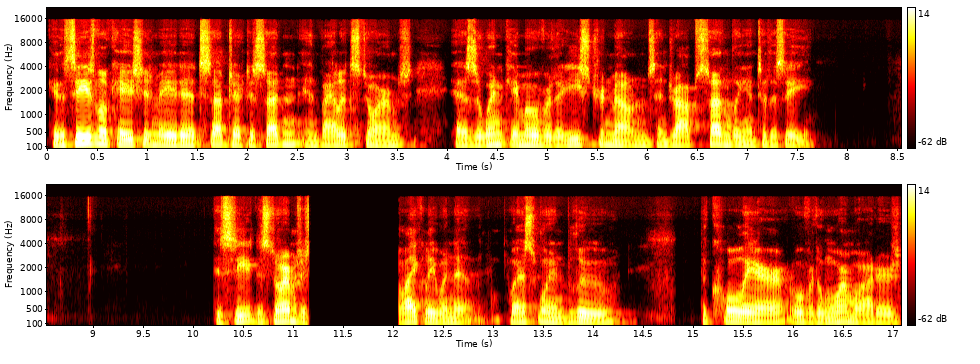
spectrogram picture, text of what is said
Okay, the sea's location made it subject to sudden and violent storms as the wind came over the eastern mountains and dropped suddenly into the sea. The, sea, the storms are likely when the west wind blew the cool air over the warm waters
